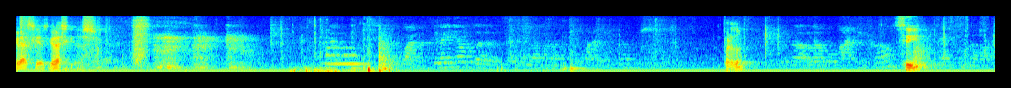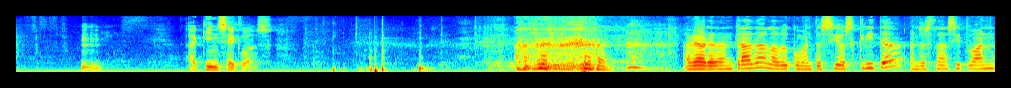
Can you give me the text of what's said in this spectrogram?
Gràcies, gràcies. Perdó? Sí. Mm. A quins segles? A veure, d'entrada, la documentació escrita ens està situant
